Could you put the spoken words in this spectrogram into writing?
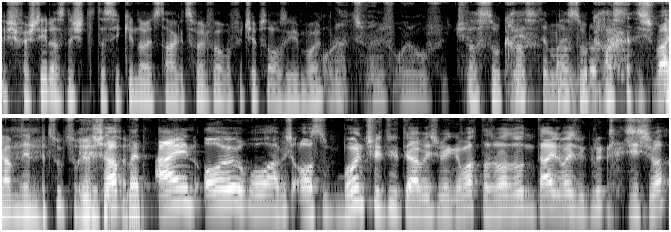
ich verstehe das nicht, dass die Kinder heutzutage 12 Euro für Chips ausgeben wollen. Oder 12 Euro für Chips. Das ist so krass. Bitte, Das ist so Bruder. krass. Ich, Die war, haben den Bezug zur Realität ich habe mit 1 Euro, habe ich aus Bonchi-Tüte habe ich mir gemacht. Das war so ein Teil, weißt du, wie glücklich ich war?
